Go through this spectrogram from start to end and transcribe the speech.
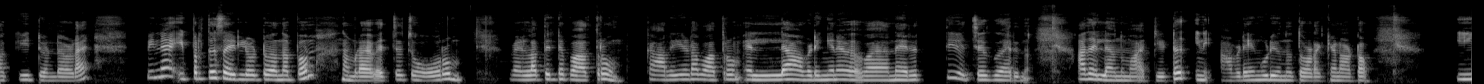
ആക്കിയിട്ടുണ്ട് അവിടെ. പിന്നെ ഇപ്പുറത്തെ സൈഡിലോട്ട് വന്നപ്പം നമ്മുടെ വെച്ച ചോറും വെള്ളത്തിന്റെ പാത്രവും കറിയുടെ പാത്രവും എല്ലാം അവിടെ ഇങ്ങനെ നിരത്തി വെച്ചേക്കുമായിരുന്നു അതെല്ലാം ഒന്ന് മാറ്റിയിട്ട് ഇനി അവിടെയും കൂടി ഒന്ന് തുടയ്ക്കണം കേട്ടോ. ഈ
